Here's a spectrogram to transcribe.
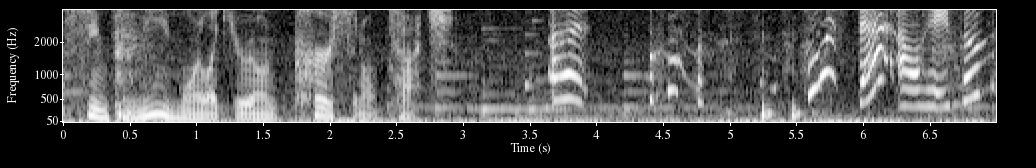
Seemed to me more like your own personal touch. Uh, who is that, Alhaitham?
